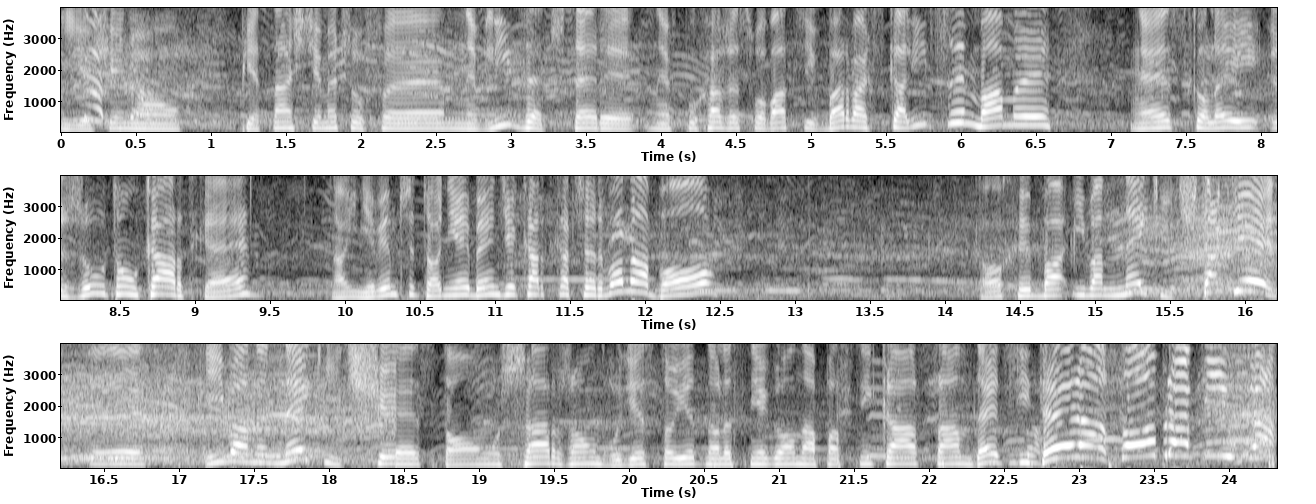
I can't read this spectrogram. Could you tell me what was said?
jesienią 15 meczów e, w lidze, 4 w Pucharze Słowacji w barwach Skalicy. Mamy e, z kolei żółtą kartkę. No i nie wiem, czy to nie będzie kartka czerwona, bo to chyba Iwan Nekić. Tak jest! Iwan Nekić z tą szarżą 21-letniego napastnika Sandeci. Teraz dobra piłka!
